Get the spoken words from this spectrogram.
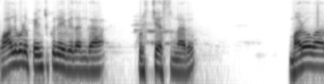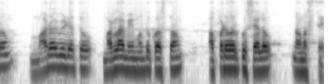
వాళ్ళు కూడా పెంచుకునే విధంగా కృషి చేస్తున్నారు. మరో వారం మరో వీడియోతో మరలా మీ ముందుకు వస్తాం. అప్పటి వరకు సెలవు. నమస్తే.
